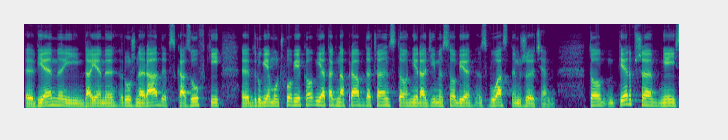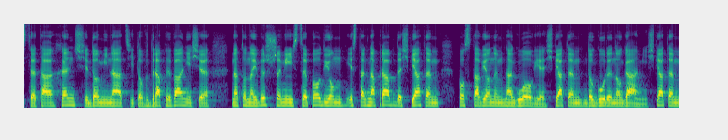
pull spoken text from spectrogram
e, wiemy i dajemy różne rady, wskazówki drugiemu człowiekowi, a tak naprawdę często nie radzimy sobie z własnym życiem to pierwsze miejsce, ta chęć dominacji, to wdrapywanie się na to najwyższe miejsce podium jest tak naprawdę światem postawionym na głowie, światem do góry nogami, światem,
